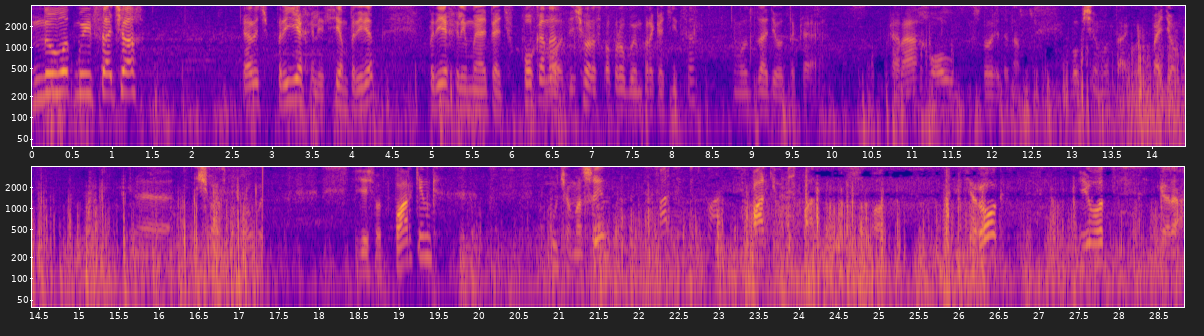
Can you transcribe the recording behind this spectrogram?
Ну вот мы и в Сочах. Короче, приехали. Всем привет. Приехали мы опять в Поконо. Вот, еще раз попробуем прокатиться. Вот сзади вот такая гора, холм, что это там. В общем, вот так вот. Пойдем. Э, еще раз попробуем. Здесь вот паркинг, куча машин. Паркинг бесплатный. Паркинг бесплатный. Вот. Ветерок. И вот гора.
